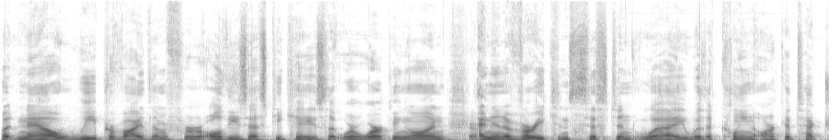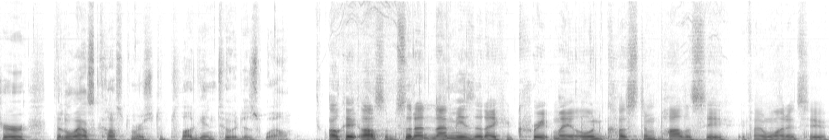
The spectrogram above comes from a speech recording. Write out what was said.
But now we provide them for all these SDKs that we're working on, sure. and in a very consistent way with a clean architecture that allows customers to plug into it as well. Okay, awesome. So that, that means that I could create my own custom policy if I wanted to,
